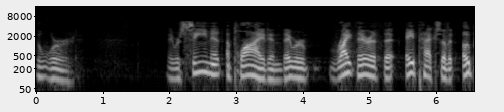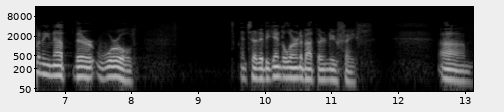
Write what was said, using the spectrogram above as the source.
the Word. They were seeing it applied and they were right there at the apex of it, opening up their world. And so they began to learn about their new faith. Um,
